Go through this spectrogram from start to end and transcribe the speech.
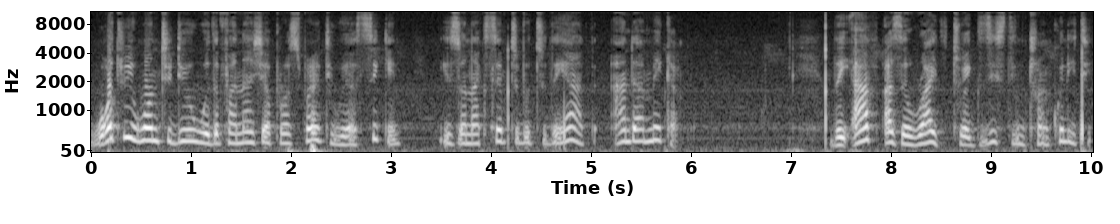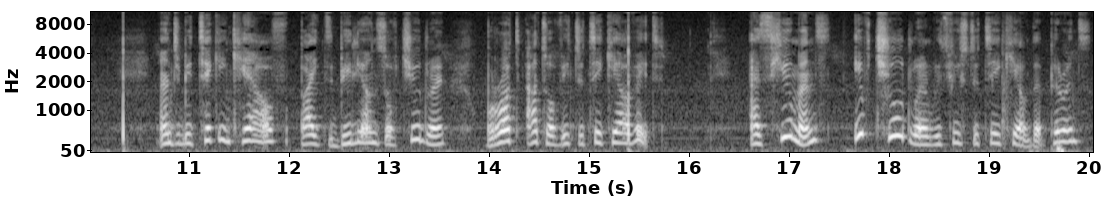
What we want to do with the financial prosperity we are seeking is unacceptable to the earth and our Maker. The earth has a right to exist in tranquility and to be taken care of by its billions of children brought out of it to take care of it. As humans, if children refuse to take care of their parents,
